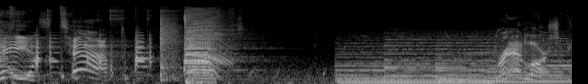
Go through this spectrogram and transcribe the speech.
Hey, it's Taft! Grand larceny.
